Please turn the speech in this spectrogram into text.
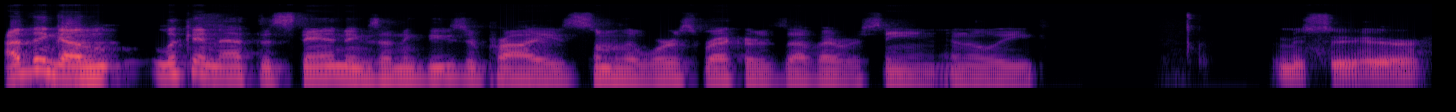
I think I'm looking at the standings. I think these are probably some of the worst records I've ever seen in the league. Let me see here.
